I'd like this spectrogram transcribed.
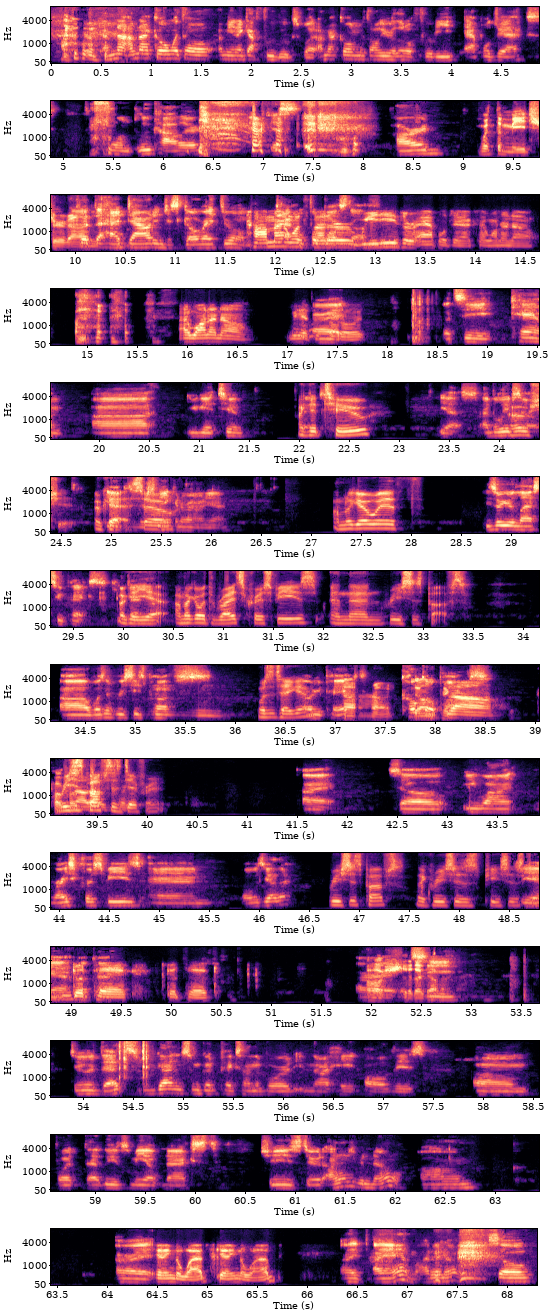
I'm not. I'm not going with all. I mean, I got Froot Loops, but I'm not going with all your little fruity Apple Jacks. I'm going blue collar, just hard. With the meat shirt on. Put the head down and just go right through them. Comment what's better, Wheaties or Apple Jacks. I want to know. I want to know. We have to All right. settle it. Let's see. Cam, uh, you get two. I get two. Yes, I believe Oh so. shit. Yeah, Okay, 'cause they're so snaking around. Yeah, I'm gonna go with these are your last two picks. Keep okay, that. yeah. I'm gonna go with Rice Krispies and then Reese's Puffs. Uh, wasn't Reese's Puffs Mm, Was it taken? already picked? No, no, no. Cocoa Don't pick Puffs. No. Cocoa Reese's that Puffs is different. All right. So you want Rice Krispies and what was the other? Reese's Puffs, like Reese's Pieces. Yeah. candy. Good Okay. pick. Good pick. All Oh, right, shit, let's I got see. Dude, that's we've gotten some good picks on the board, even though I hate all of these. Um, but that leaves me up next. Jeez, dude, I don't even know. Um, all right, Getting the web. Getting the web. I I am. I don't know. So,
